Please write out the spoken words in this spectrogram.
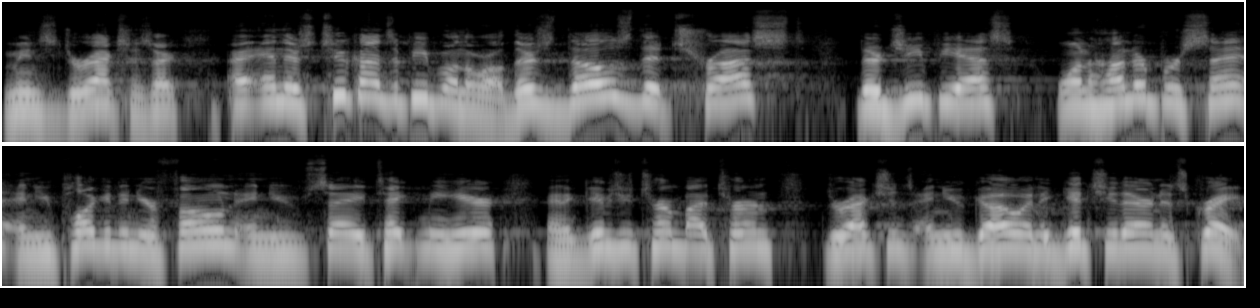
It means directions, right? And there's two kinds of people in the world. There's those that trust their GPS 100%, and you plug it in your phone and you say, Take me here, and it gives you turn by turn directions, and you go and it gets you there, and it's great.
